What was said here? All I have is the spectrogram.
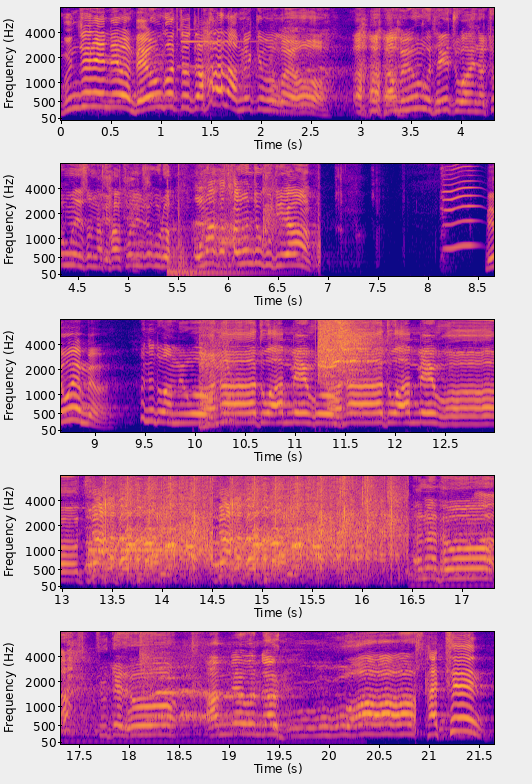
문준이님은 매운 것도 하나도 안 맵게 먹어요. 나 매운 거 되게 좋아해. 나中国에서 나 사전적으로 엄마가 사전적으로야 매워요 안 매워? 하나도 안 매워. 하나도 안 매워. 하나도 안 매워. 하나도 두 개도 안 매운다고. 아. 같은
